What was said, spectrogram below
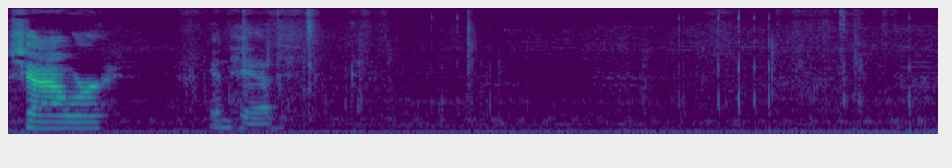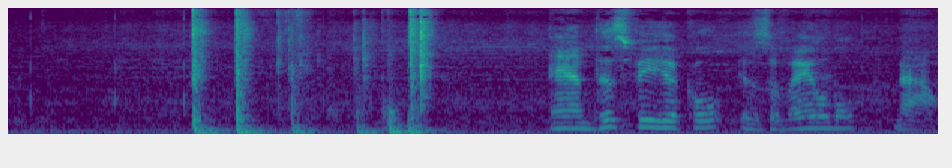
shower and head. And this vehicle is available now.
